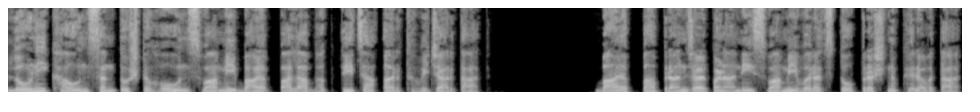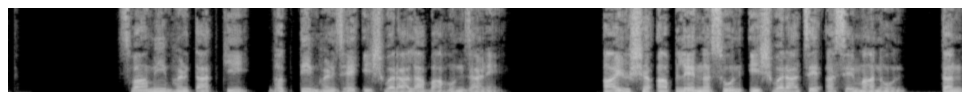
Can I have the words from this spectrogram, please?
लोणी खाऊन संतुष्ट होऊन स्वामी बाळप्पाला भक्तीचा अर्थ विचारतात. बाळप्पा प्रांजळपणाने स्वामीवरच तो प्रश्न फिरवतात. स्वामी म्हणतात की भक्ती म्हणजे ईश्वराला वाहून जाणे. आयुष्य आपले नसून ईश्वराचे असे मानून तन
